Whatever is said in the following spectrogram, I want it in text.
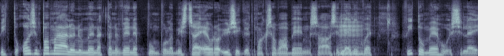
vittu, oisinpa mä älynyt mennä tonne venepumpulle, mistä sai euro 90 maksavaa bensaa, silleen Mm. mm. niin kuin, että vitu mehuis, silleen,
